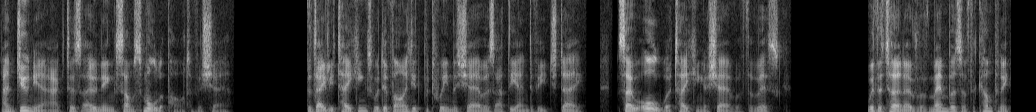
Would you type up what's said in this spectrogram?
and junior actors owning some smaller part of a share. The daily takings were divided between the sharers at the end of each day, so all were taking a share of the risk. With the turnover of members of the company,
